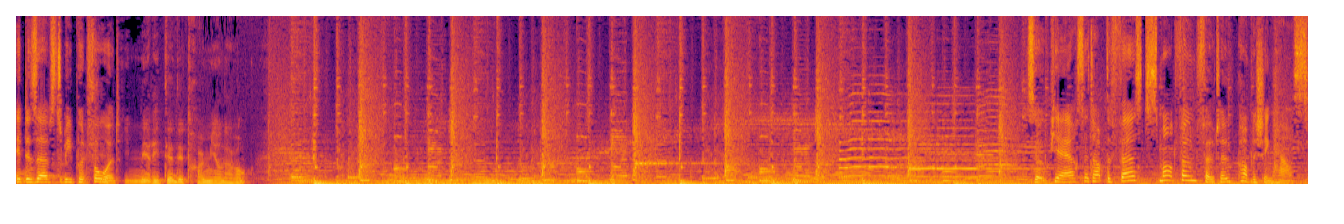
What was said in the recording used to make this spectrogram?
It deserves to euh, be put forward. So Pierre set up the first smartphone photo publishing house.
